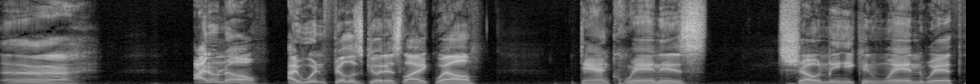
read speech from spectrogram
uh, I don't know. I wouldn't feel as good as like, well, Dan Quinn is shown me he can win with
